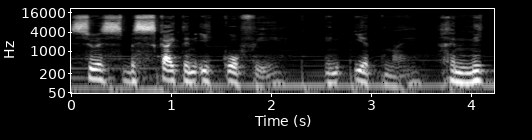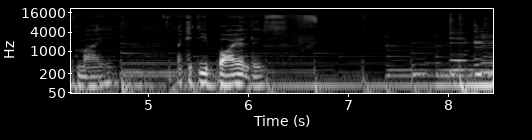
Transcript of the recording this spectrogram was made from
soos beskuit in u koffie en eet my. Geniet my. Ek het u baie lief. thank you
